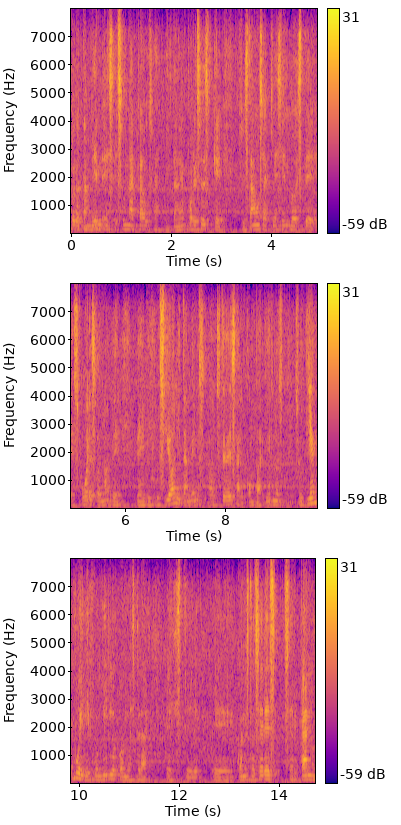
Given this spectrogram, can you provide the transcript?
pero también es, es, una causa. Y también por eso es que pues, estamos aquí haciendo este esfuerzo de, difusión y también a ustedes al compartirnos su tiempo y difundirlo con nuestra este, eh, con nuestros seres cercanos.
